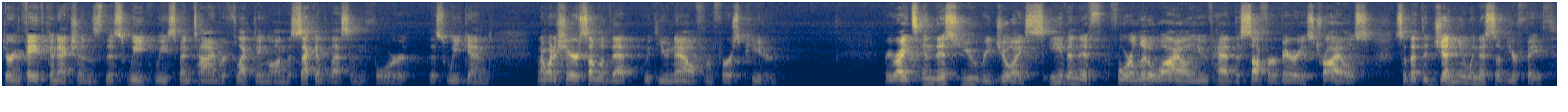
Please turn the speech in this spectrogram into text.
During Faith Connections this week, we spent time reflecting on the second lesson for this weekend. And I want to share some of that with you now from 1 Peter. He writes, In this you rejoice, even if for a little while you've had to suffer various trials, so that the genuineness of your faith,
